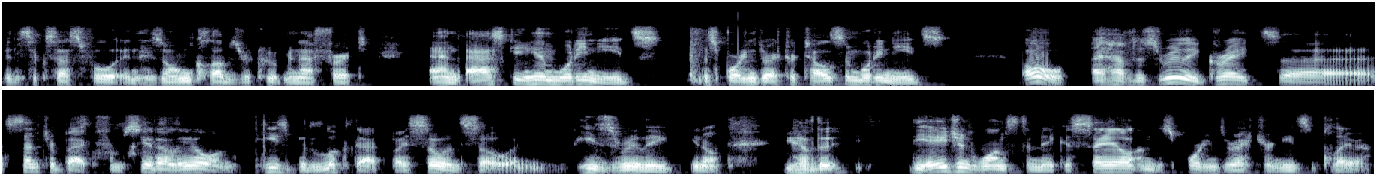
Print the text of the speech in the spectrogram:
been successful in his own club's recruitment effort and asking him what he needs. The sporting director tells him what he needs. Oh, I have this really great uh, center back from Sierra Leone. He's been looked at by so and so, and he's really, you know, you have the the agent wants to make a sale and the sporting director needs a player.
